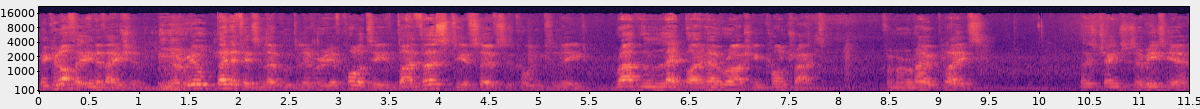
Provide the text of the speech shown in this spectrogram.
it can offer innovation. There are real benefits in local delivery of quality and diversity of services according to need, rather than led by an overarching contract from a remote place. Those changes are easier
